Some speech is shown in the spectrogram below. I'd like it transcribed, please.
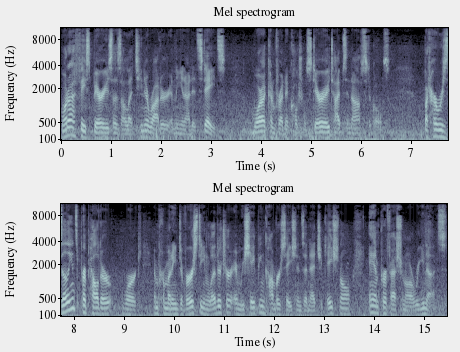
Mora faced barriers as a Latina writer in the United States. Mora confronted cultural stereotypes and obstacles. But her resilience propelled her work in promoting diversity in literature and reshaping conversations in educational and professional arenas.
